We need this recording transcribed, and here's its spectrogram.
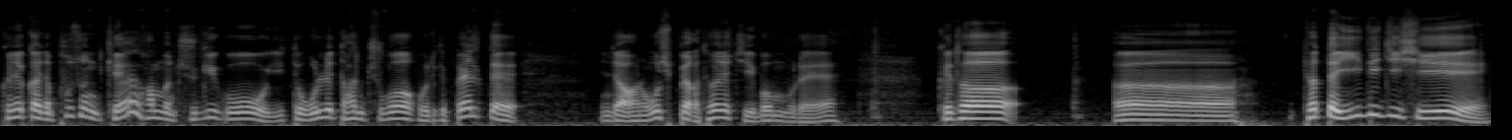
그러니까 이제 풋은 계속 한번 죽이고 이때 올릴 때 한 죽어갖고 이렇게 뺄 때 이제 한 50배가 터졌지 이번 물에. 그래서 어 저때 이디짓이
